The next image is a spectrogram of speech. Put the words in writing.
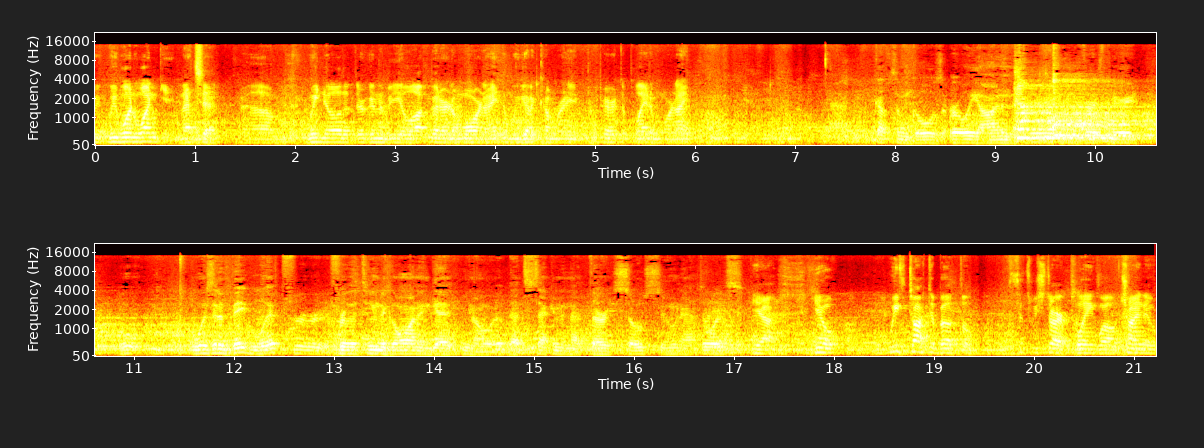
we, we won one game. That's it. Um, we know that they're going to be a lot better tomorrow night, and we got to come ready, prepared to play tomorrow night. Got some goals early on in the first period was it a big lift for, for the team to go on and get you know that second and that third so soon afterwards? Yeah, you know, we've talked about the since we started playing well, trying to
